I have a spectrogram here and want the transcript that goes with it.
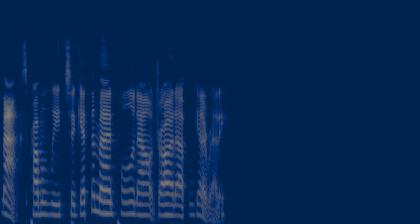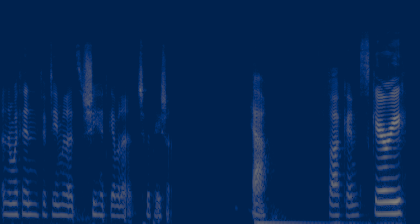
max probably to get the med pull it out draw it up and get it ready and then within 15 minutes she had given it to the patient yeah fucking scary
